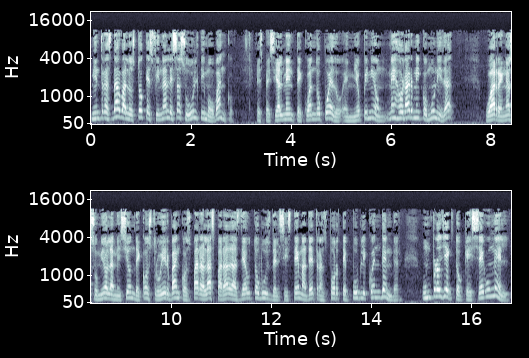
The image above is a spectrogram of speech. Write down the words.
mientras daba los toques finales a su último banco, especialmente cuando puedo, en mi opinión, mejorar mi comunidad. Warren asumió la misión de construir bancos para las paradas de autobús del sistema de transporte público en Denver, un proyecto que, según él,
